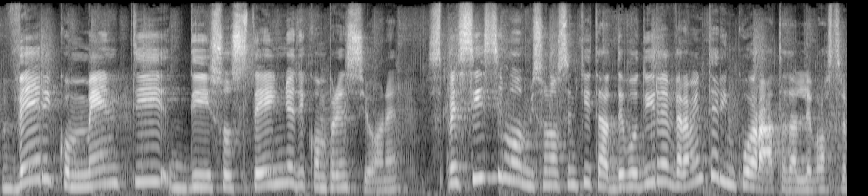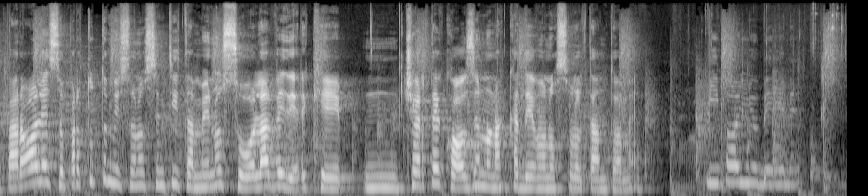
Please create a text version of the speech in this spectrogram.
veri commenti di sostegno e di comprensione. Spessissimo mi sono sentita, devo dire, veramente rincuorata dalle vostre parole e soprattutto mi sono sentita meno sola a vedere che mh, mm, certe cose non accadevano soltanto a me. Vi voglio bene.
